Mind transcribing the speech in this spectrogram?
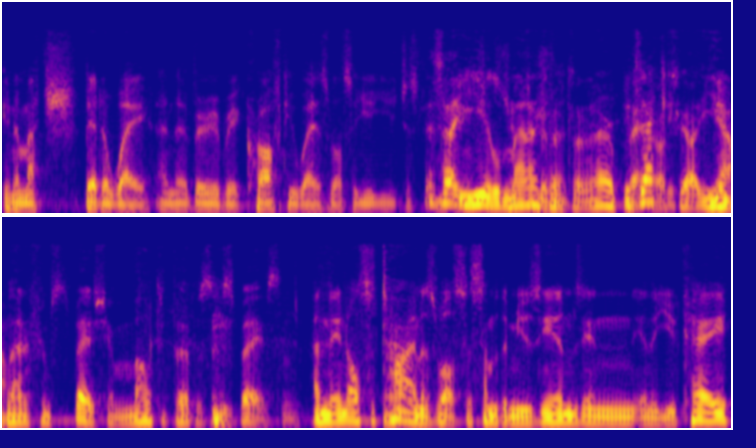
in a much better way and a very, very crafty way as well. So you, you just it's like yield management on an airplane. Exactly. Like yield Yeah. management space, your multi-purpose in mm. space. And And then also time as well. So some of the museums in, in the UK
